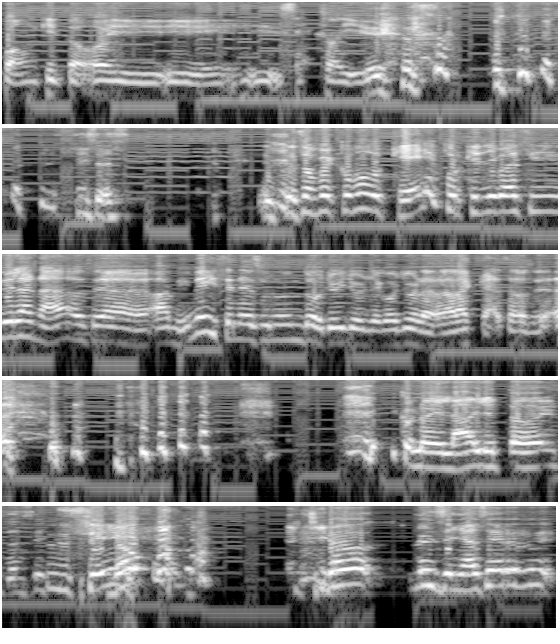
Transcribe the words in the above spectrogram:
punk y todo y, y- y sexo y eso fue como ¿qué? ¿por qué llegó así de la nada? o sea a mí me dicen eso en un dojo y yo llego a llorar a la casa o sea con lo del labio y todo eso. Sí. sí No, el chino lo enseña a hacer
